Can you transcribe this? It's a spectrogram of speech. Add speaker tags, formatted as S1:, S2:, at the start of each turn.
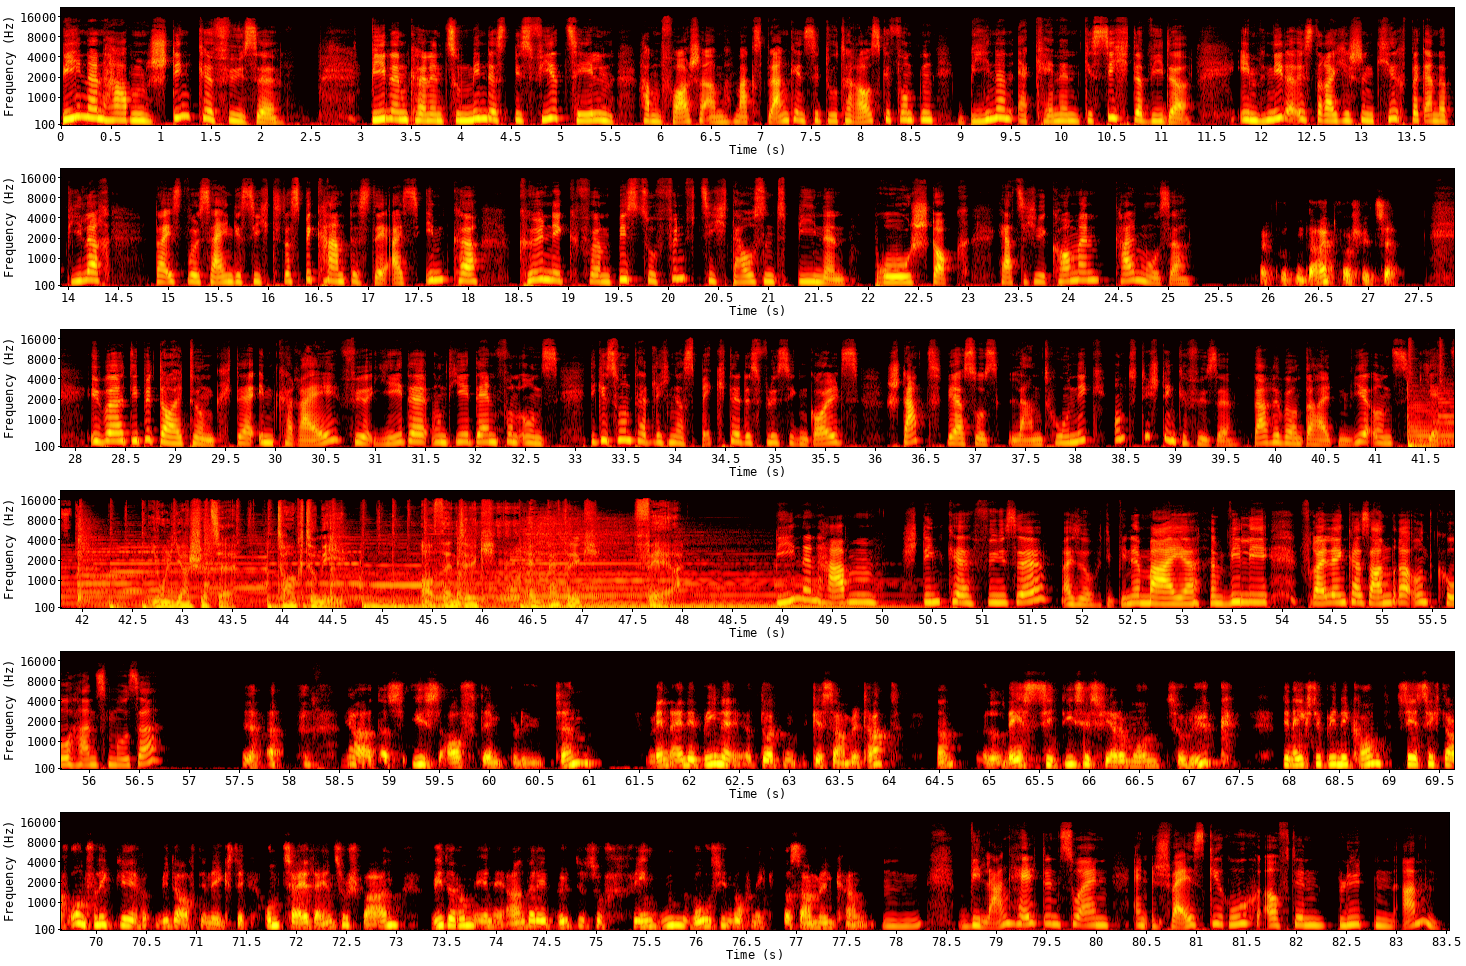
S1: Bienen haben Stinkefüße. Bienen können zumindest bis vier zählen, haben Forscher am Max-Planck-Institut herausgefunden. Bienen erkennen Gesichter wieder. Im niederösterreichischen Kirchberg an der Pilach, da ist wohl sein Gesicht das bekannteste als Imker, König von bis zu 50.000 Bienen pro Stock. Herzlich willkommen, Karl Moser.
S2: Guten Tag, Frau Schütze
S1: über die Bedeutung der Imkerei für jede und jeden von uns, die gesundheitlichen Aspekte des flüssigen Golds, Stadt versus Landhonig und die Stinkefüße. Darüber unterhalten wir uns jetzt.
S3: Julia Schütze, Talk to Me. Authentic, empathic, fair.
S1: Bienen haben Stinkefüße, also die Biene Maya, Willi, Fräulein Cassandra und Co. Hans Moser.
S2: Ja. ja, das ist auf den Blüten. Wenn eine Biene dort gesammelt hat, dann lässt sie dieses Pheromon zurück. Die nächste Biene kommt, setzt sich drauf und fliegt wieder auf die nächste, um Zeit einzusparen, wiederum eine andere Blüte zu finden, wo sie noch Nektar sammeln kann.
S1: Mhm. Wie lang hält denn so ein, ein Schweißgeruch auf den Blüten an?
